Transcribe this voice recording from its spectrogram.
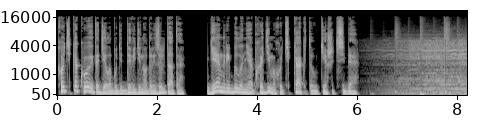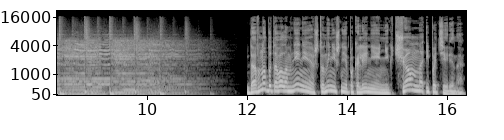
Хоть какое-то дело будет доведено до результата. Генри было необходимо хоть как-то утешить себя. Давно бытовало мнение, что нынешнее поколение никчемно и потеряно.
